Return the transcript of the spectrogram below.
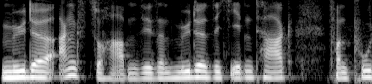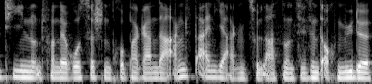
müde, Angst zu haben. Sie sind müde, sich jeden Tag von Putin und von der russischen Propaganda Angst einjagen zu lassen. Und sie sind auch müde,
